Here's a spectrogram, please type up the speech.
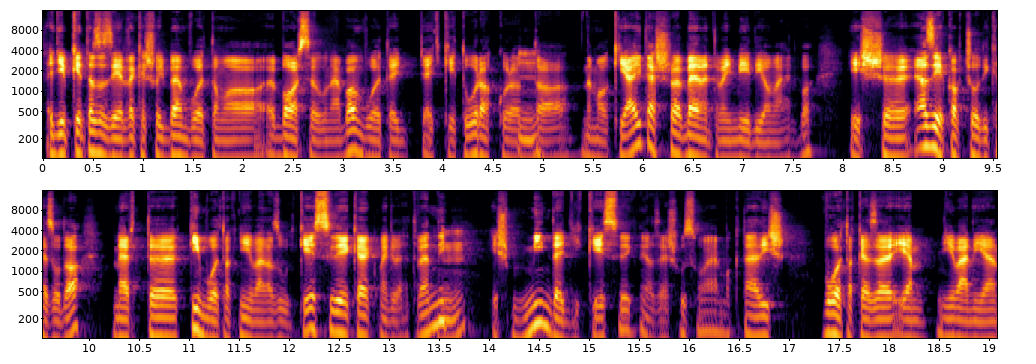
Egyébként az az érdekes, hogy ben voltam a Barcelonában, volt egy, egy-két óra, akkor ott mm. a, nem a kiállításra, bementem egy médiamárba, és azért kapcsolódik ez oda, mert kim voltak nyilván az új készülékek, meg lehet venni, mm. és mindegyik készüléknél, az S23-aknál is voltak ez ilyen, nyilván ilyen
